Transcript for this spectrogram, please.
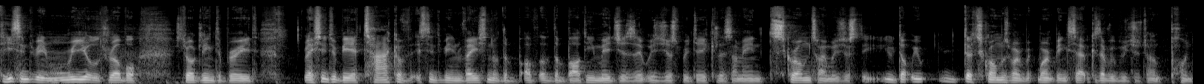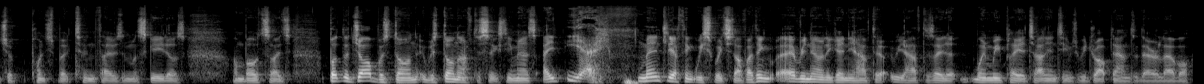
he seemed to be in real trouble, struggling to breathe there seemed to be attack of it seemed to be invasion of the of, of, the body midges. It was just ridiculous. I mean, scrum time was just you don't you, the scrums weren't, weren't being set because everybody was just trying to punch a, punch about ten thousand mosquitoes on both sides. But the job was done. It was done after sixty minutes. I yeah, mentally I think we switched off. I think every now and again you have to you have to say that when we play Italian teams we drop down to their level,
